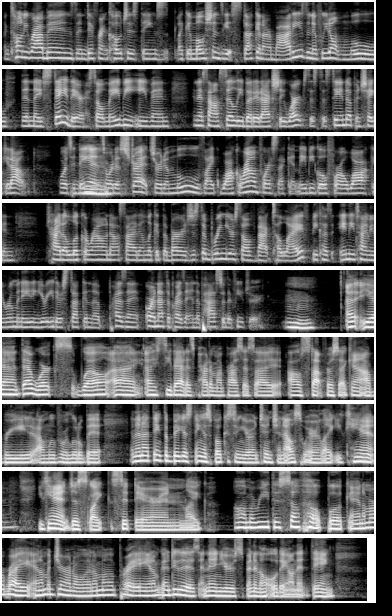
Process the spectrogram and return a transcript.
like tony robbins and different coaches things like emotions get stuck in our bodies and if we don't move then they stay there so maybe even and it sounds silly but it actually works is to stand up and shake it out or to dance mm-hmm. or to stretch or to move, like walk around for a second, maybe go for a walk and try to look around outside and look at the birds just to bring yourself back to life because anytime you're ruminating, you're either stuck in the present or not the present, in the past or the future. Mm-hmm. Uh, yeah, that works well. I, I see that as part of my process. I, I'll stop for a second, I'll breathe, I'll move for a little bit. And then I think the biggest thing is focusing your intention elsewhere. Like you can't mm-hmm. you can't just like sit there and like oh, I'm gonna read this self help book and I'm gonna write and I'm gonna journal and I'm gonna pray and I'm gonna do this. And then you're spending the whole day on that thing.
